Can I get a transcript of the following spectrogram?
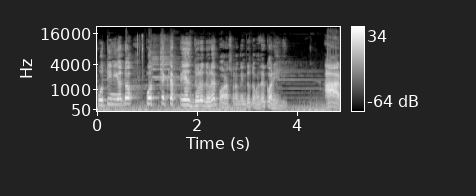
প্রতিনিয়ত প্রত্যেকটা পেজ ধরে ধরে পড়াশোনা কিন্তু তোমাদের করিয়ে দিই। আর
